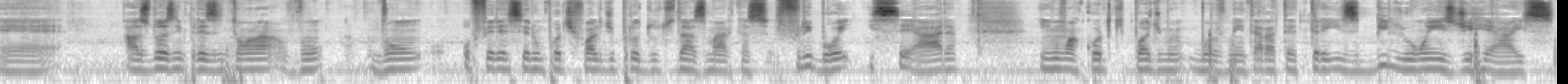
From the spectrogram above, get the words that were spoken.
É, as duas empresas então vão, vão oferecer um portfólio de produtos das marcas Friboi e Seara em um acordo que pode movimentar até 3 bilhões de reais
